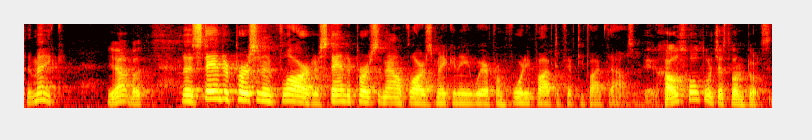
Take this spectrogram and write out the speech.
to make. Yeah, but The standard person in Florida, standard person now in Florida is making anywhere from forty-five to fifty-five thousand. household or just one person?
